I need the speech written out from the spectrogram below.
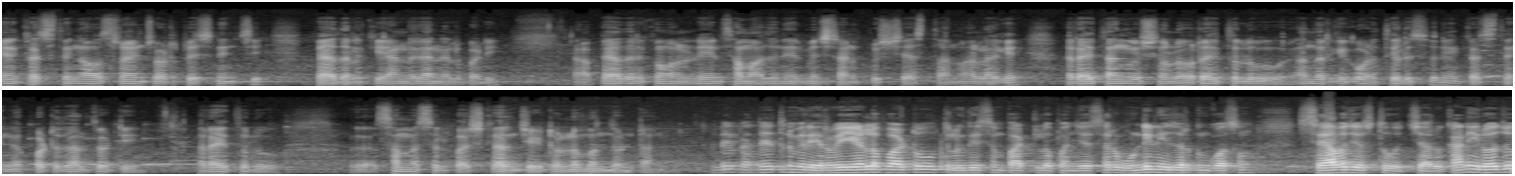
నేను ఖచ్చితంగా అవసరమైన చోట ప్రశ్నించి పేదలకి అండగా నిలబడి ఆ పేదరికం లేని సమాజం నిర్మించడానికి కృషి చేస్తాను. అలాగే రైతాంగ విషయంలో రైతులు అందరికీ కూడా తెలుసు. నేను ఖచ్చితంగా పట్టుదలతోటి రైతులు సమస్యలు పరిష్కారం చేయడంలో ముందుంటాను. అంటే పెద్ద ఎత్తున మీరు ఇరవై ఏళ్ళ పాటు తెలుగుదేశం పార్టీలో పనిచేశారు ఉండి నియోజకవర్గం కోసం సేవ చేస్తూ వచ్చారు. కానీ ఈరోజు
